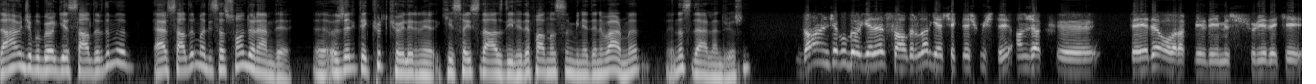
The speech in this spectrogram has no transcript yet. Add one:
daha önce bu bölgeye saldırdı mı? Eğer saldırmadıysa son dönemde e, özellikle Kürt köylerini ki sayısı da az değil hedef almasının bir nedeni var mı? E, nasıl değerlendiriyorsun? Daha önce bu bölgeler saldırılar gerçekleşmişti. Ancak e, PYD olarak bildiğimiz Suriye'deki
